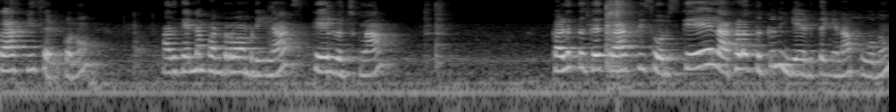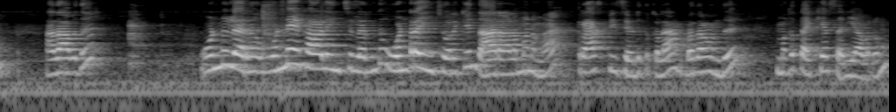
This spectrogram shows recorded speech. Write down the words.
கிராஸ் பீஸ் எடுக்கணும். அதுக்கு என்ன பண்ணுறோம் அப்படின்னா ஸ்கேல் வச்சுக்கலாம். கழுத்துக்கு கிராஸ் பீஸ் ஒரு ஸ்கேல் அகலத்துக்கு நீங்கள் எடுத்தீங்கன்னா போதும். அதாவது ஒன்றில் ஒன்றே கால் இன்ச்சிலேருந்து ஒன்றரை இன்ச் வரைக்கும் தாராளமாக நம்ம கிராஸ் பீஸ் எடுத்துக்கலாம். அப்போ தான் வந்து நமக்கு தைக்க சரியாக வரும்.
